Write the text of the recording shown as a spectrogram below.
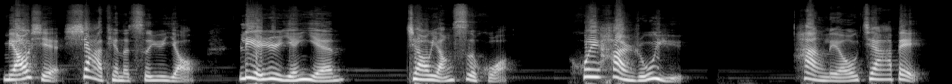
描写夏天的词语有：烈日炎炎，骄阳似火，挥汗如雨，汗流浃背。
